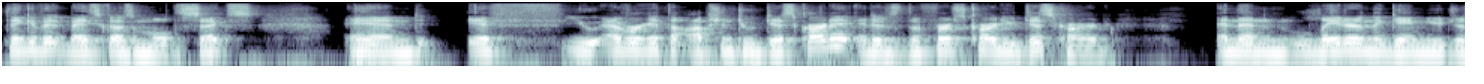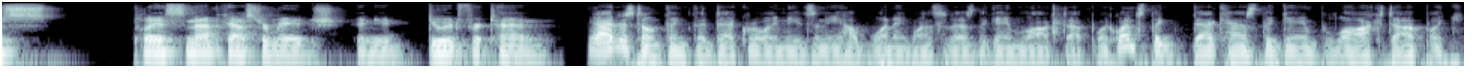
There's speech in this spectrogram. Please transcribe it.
think of it basically as a mold six. And if you ever get the option to discard it, it is the first card you discard. And then later in the game you just play a Snapcaster Mage and you do it for ten. Yeah, I just don't think the deck really needs any help winning once it has the game locked up. Like once the deck has the game locked up, like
